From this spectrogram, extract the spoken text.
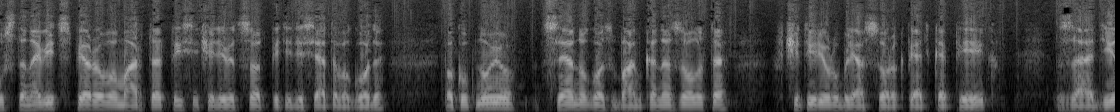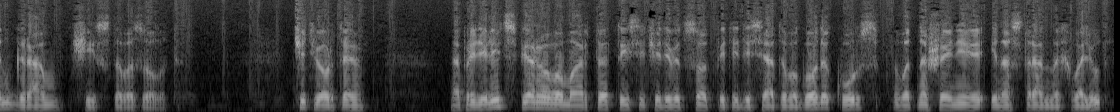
Установить с 1 марта 1950 года покупную цену Госбанка на золото в 4 рубля 45 копеек за 1 грамм чистого золота. Четвертое. Определить с 1 марта 1950 года курс в отношении иностранных валют –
